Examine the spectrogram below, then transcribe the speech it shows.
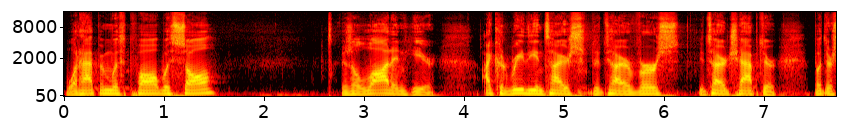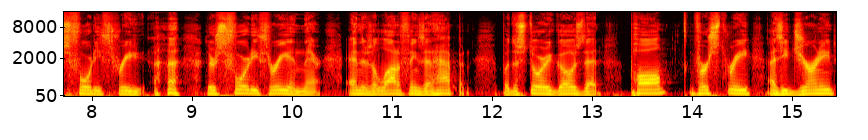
What happened with Paul with Saul? There's a lot in here. I could read the entire the entire verse, the entire chapter, but there's 43 there's 43 in there and there's a lot of things that happen. But the story goes that Paul, verse 3, as he journeyed,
